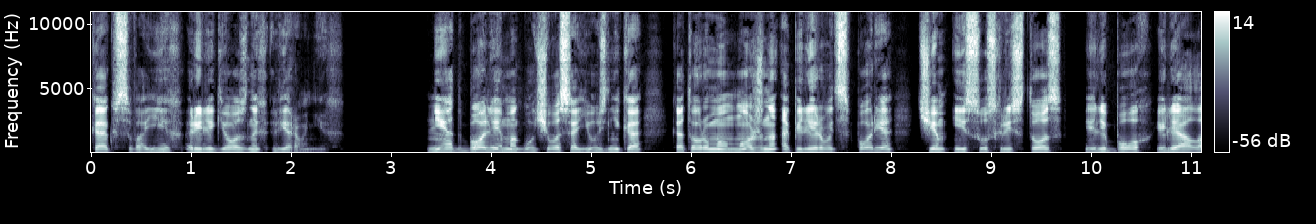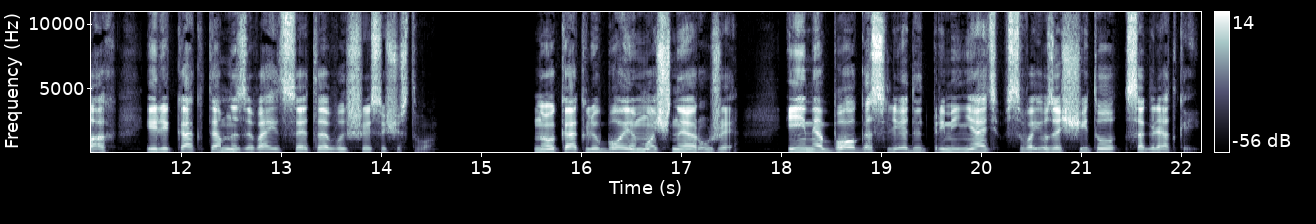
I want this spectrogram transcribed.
как в своих религиозных верованиях. Нет более могучего союзника, которому можно апеллировать в споре, чем Иисус Христос или Бог, или Аллах, или как там называется это высшее существо. Но как любое мощное оружие, имя Бога следует применять в свою защиту с оглядкой.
